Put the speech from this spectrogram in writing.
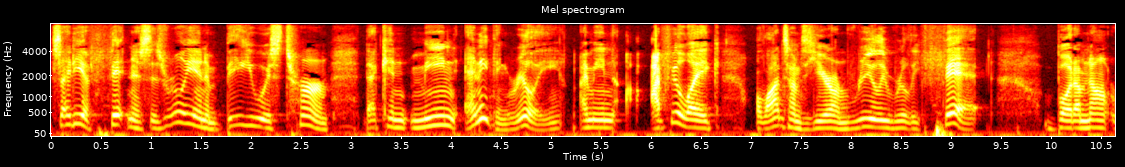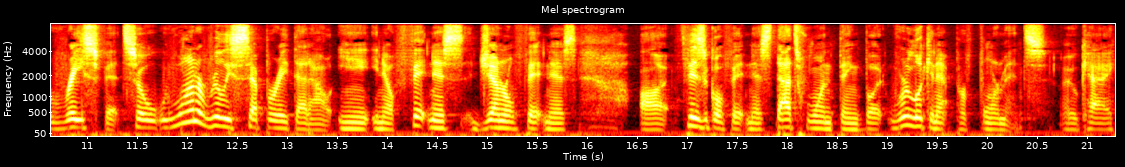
This idea of fitness is really an ambiguous term that can mean anything, really. I mean, I feel like a lot of times a year I'm really, really fit, but I'm not race fit. So we want to really separate that out. You, you know, fitness, general fitness uh, physical fitness that's one thing but we're looking at performance okay?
